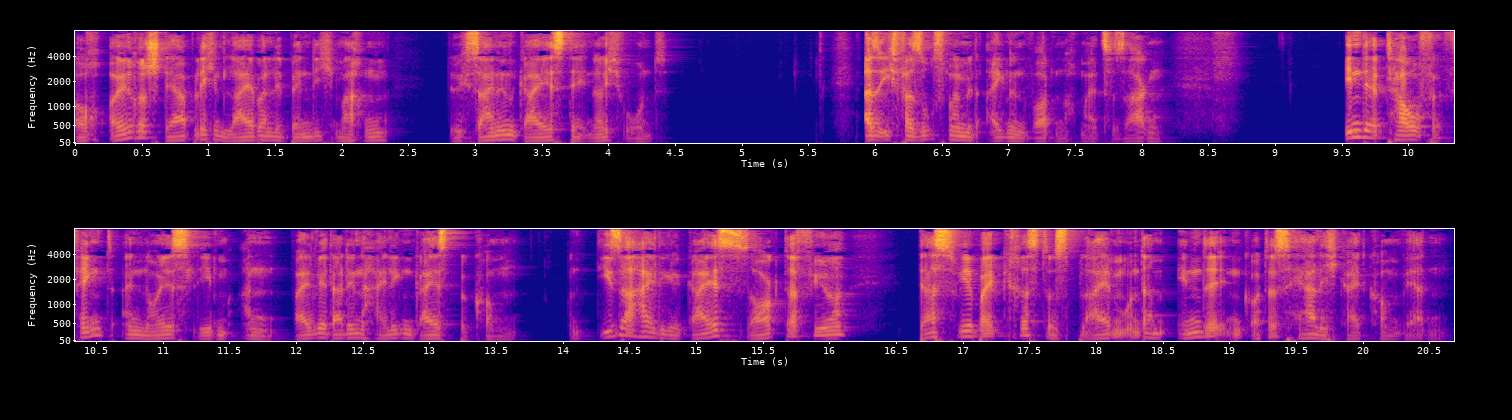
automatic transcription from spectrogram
auch eure sterblichen Leiber lebendig machen durch seinen Geist, der in euch wohnt. Also ich versuche es mal mit eigenen Worten nochmal zu sagen. In der Taufe fängt ein neues Leben an, weil wir da den Heiligen Geist bekommen. Und dieser Heilige Geist sorgt dafür, dass wir bei Christus bleiben und am Ende in Gottes Herrlichkeit kommen werden.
